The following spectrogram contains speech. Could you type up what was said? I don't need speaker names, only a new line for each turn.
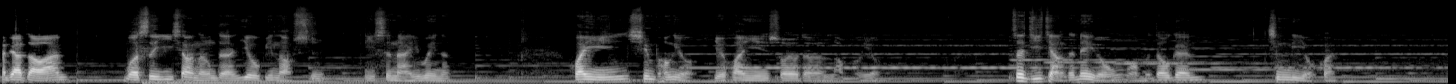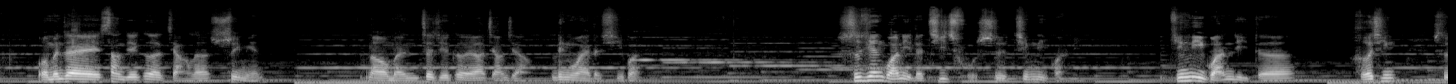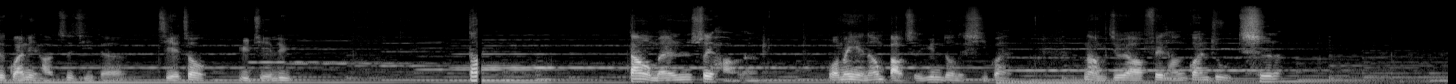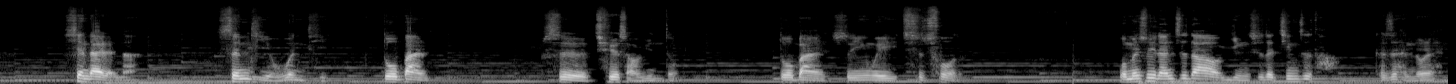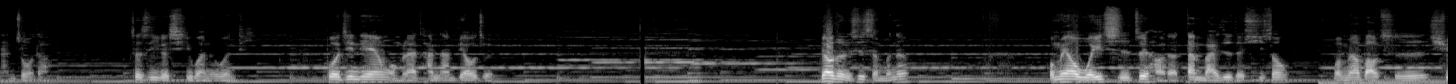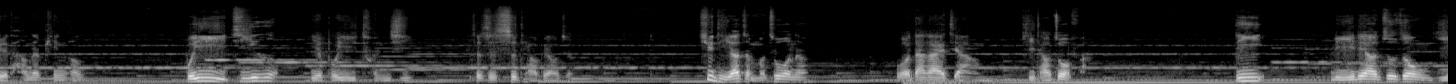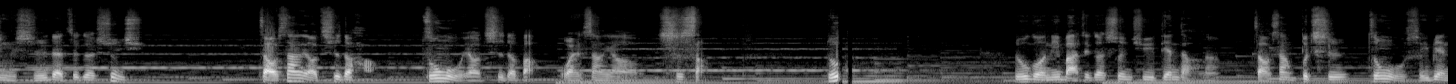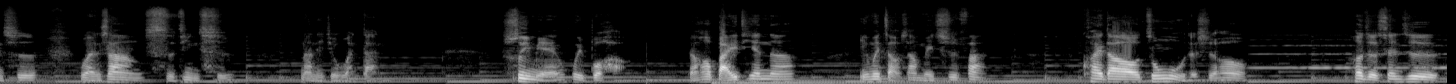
大家早安，我是易效能的右斌老师，你是哪一位呢？欢迎新朋友，也欢迎所有的老朋友。这集讲的内容，我们都跟精力有关。我们在上节课讲了睡眠，那我们这节课要讲讲另外的习惯。时间管理的基础是精力管理，精力管理的核心是管理好自己的节奏与节律。当当我们睡好了，我们也能保持运动的习惯，那我们就要非常关注吃了。现代人呢，身体有问题，多半是缺少运动。多半是因为吃错了。我们虽然知道饮食的金字塔，可是很多人很难做到，这是一个习惯的问题。不过今天我们来谈谈标准。标准是什么呢？我们要维持最好的蛋白质的吸收，我们要保持血糖的平衡，不易饥饿，也不易囤积，这是四条标准。具体要怎么做呢？我大概讲几条做法。第一，你一定要注重饮食的这个顺序，早上要吃得好，中午要吃得饱，晚上要吃少。如如果你把这个顺序颠倒了，早上不吃，中午随便吃，晚上使劲吃，那你就完蛋了，睡眠会不好，然后白天呢？因为早上没吃饭，快到中午的时候，或者甚至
